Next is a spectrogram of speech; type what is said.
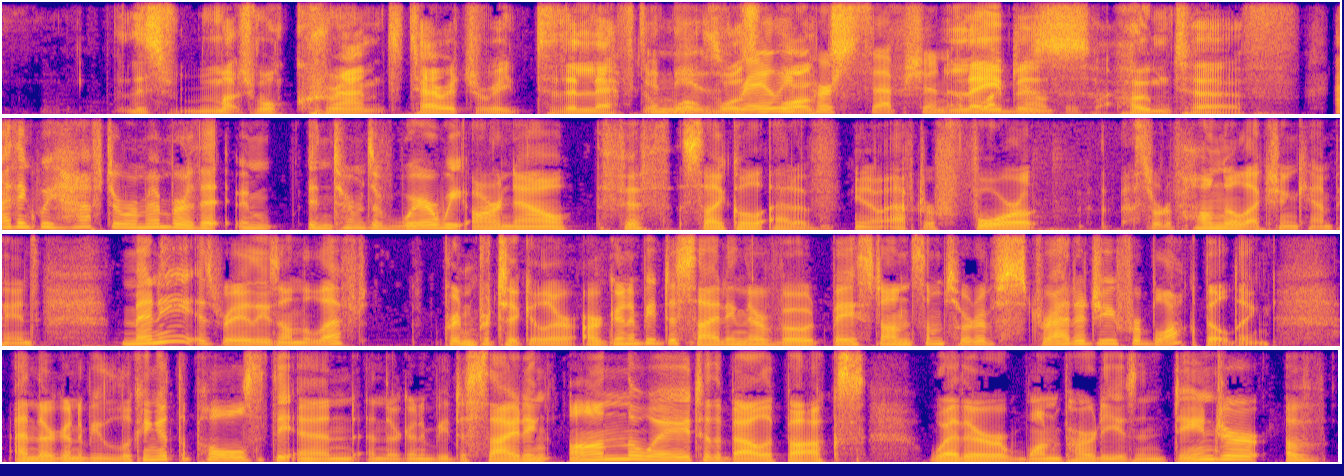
this much more cramped territory to the left in of the what was once perception of Labour's home turf. I think we have to remember that in, in terms of where we are now, the fifth cycle out of, you know, after four sort of hung election campaigns, many Israelis on the left in particular are going to be deciding their vote based on some sort of strategy for block building. And they're going to be looking at the polls at the end and they're going to be deciding on the way to the ballot box whether one party is in danger of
